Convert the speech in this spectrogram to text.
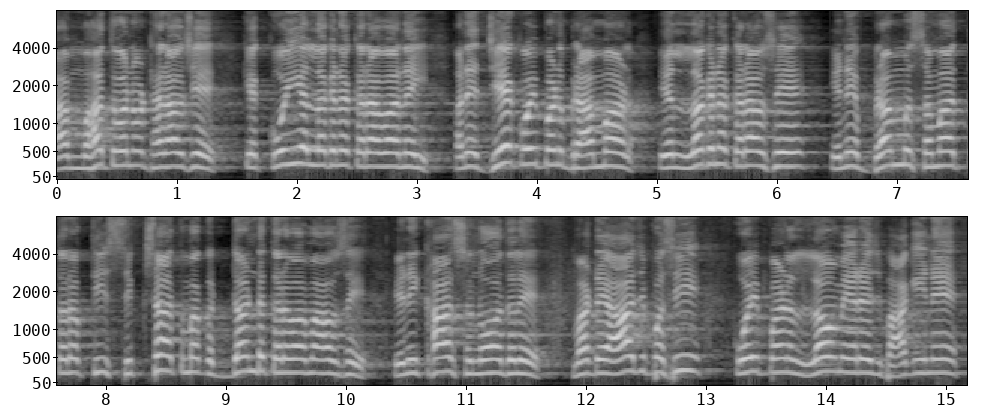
આ મહત્વનો ઠરાવ છે કે કોઈએ લગ્ન કરાવવા નહીં. અને જે કોઈ પણ બ્રાહ્મણ એ લગ્ન કરાવશે, એને બ્રહ્મ સમાજ તરફથી શિક્ષાત્મક દંડ કરવામાં આવશે. એની ખાસ નોંધ લે. માટે આજ પછી કોઈ પણ લવ મેરેજ ભાગીને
